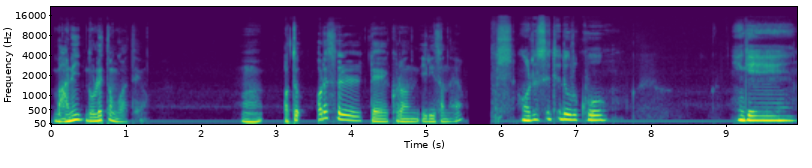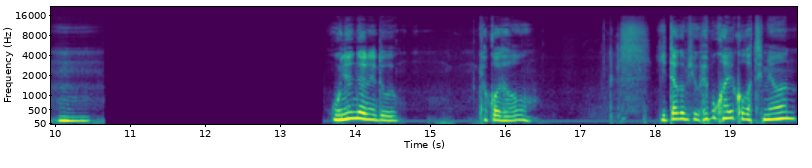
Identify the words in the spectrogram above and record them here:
많이 놀랬던 것 같아요. 어, 어떠, 어렸을 때 그런 일이 있었나요? 어렸을 때도 그렇고 이게 음 5년 전에도 겪어서 이따금씩 회복할 것 같으면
